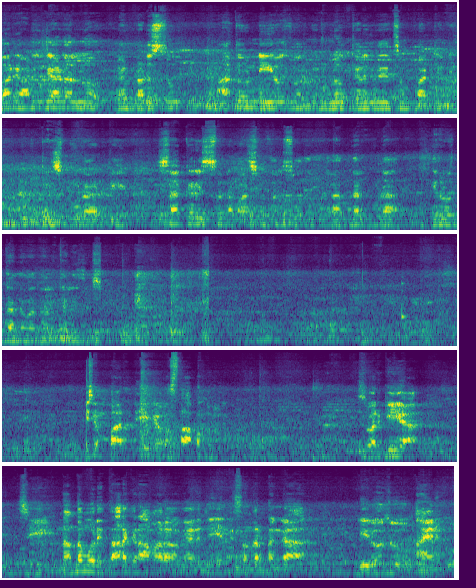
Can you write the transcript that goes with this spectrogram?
వారి అడుగుజాడల్లో మేము నడుస్తూ ఆదోని నియోజకవర్గంలో తెలుగుదేశం పార్టీని తీసుకోవడానికి సహకరిస్తున్న మా సోదర సోదరులందరూ కూడా ఈరోజు ధన్యవాదాలు తెలియజేస్తున్నాం. దేశం పార్టీ వ్యవస్థాపకులు స్వర్గీయ శ్రీ నందమూరి తారక రామారావు గారి జయంతి సందర్భంగా ఈరోజు ఆయనకు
